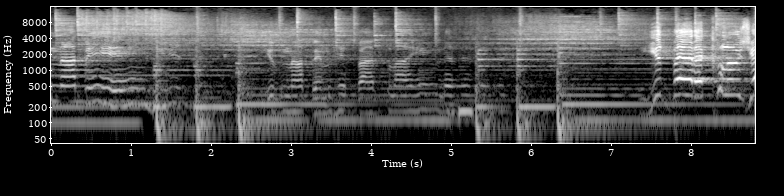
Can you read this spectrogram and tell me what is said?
You've not been hit. You've not been hit by flying letters. You'd better close your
